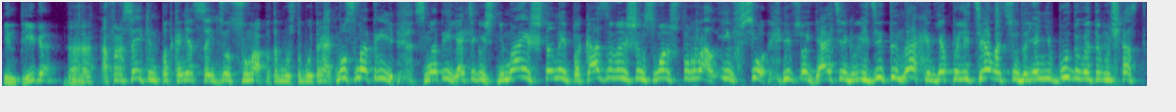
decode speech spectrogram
интрига будет. Ага. А Форсейкин под конец сойдет с ума, потому что будет орать. Ну смотри, смотри, я тебе говорю, снимаешь штаны, показываешь им свой штурвал, и все, и все. Я тебе говорю, иди ты нахрен, я полетел отсюда, я не буду в этом участвовать.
